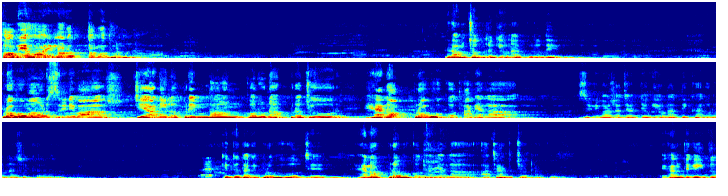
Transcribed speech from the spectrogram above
তবে হয় নরোত্তম ধন্য। রামচন্দ্র কি ওনার গুরুদেব? প্রভু মোর শ্রীনিবাস, যে আনিল প্রেম ধন করুণা প্রচুর। হেন প্রভু কোথা গেলা। শ্রীনিবাস আচার্য কি ওনার দীক্ষা গুরু না শিক্ষা গুরু কিন্তু তাকে প্রভু বলছেন, হেন প্রভু কোথা গেলা, আচার্য ঠাকুর। এখান থেকেই তো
